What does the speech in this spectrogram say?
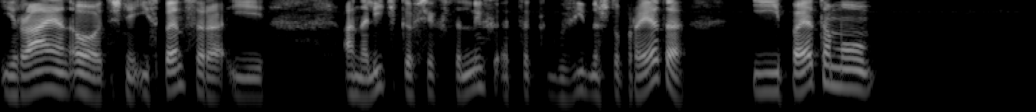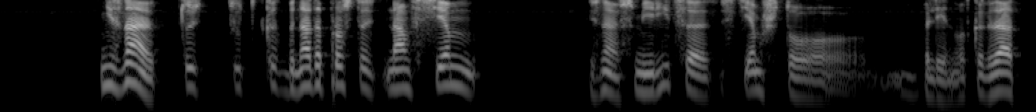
и Райан, о, точнее, и Спенсера, и аналитиков всех остальных, это как бы видно, что про это. И поэтому, не знаю, то есть тут как бы надо просто нам всем, не знаю, смириться с тем, что, блин, вот когда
